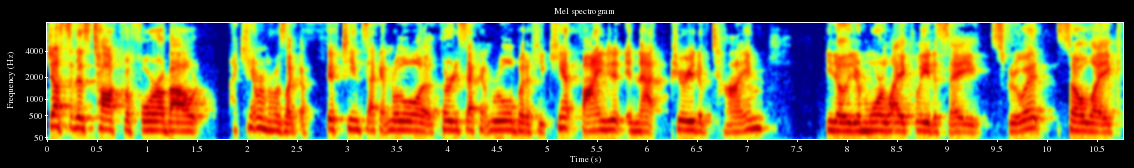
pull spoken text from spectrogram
Justin has talked before about I can't remember it was like a 15 second rule or a 30 second rule, but if you can't find it in that period of time, you know, you're more likely to say screw it. So like,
